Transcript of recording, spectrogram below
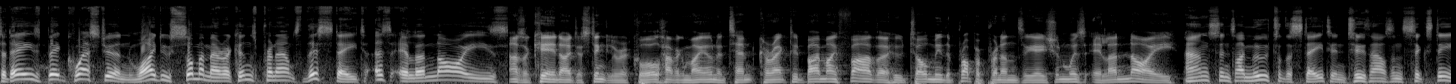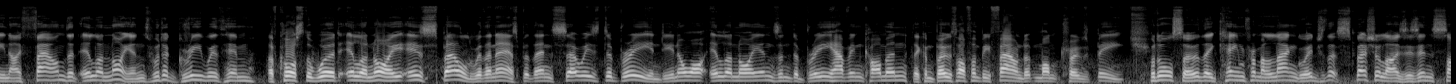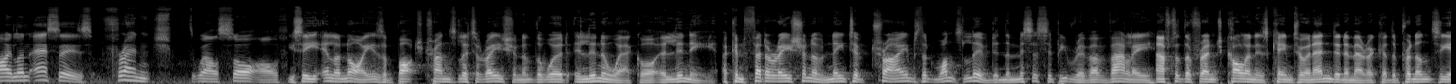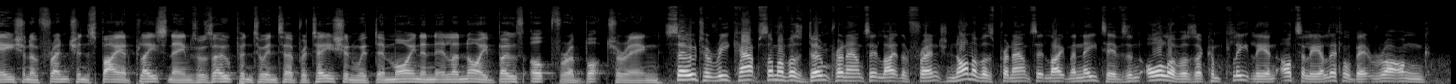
Today's big question why do some Americans pronounce this state as Illinois? As a kid, I distinctly recall having my own attempt corrected by my father, who told me the proper pronunciation was Illinois. And since I moved to the state in 2016, I found that Illinoisans would agree with him. Of course, the word Illinois is spelled with an S, but then so is debris. And do you know what Illinoisans and debris have in common? They can both often be found at Montrose Beach. But also, they came from a language that specializes in silent S's. French. Well, sort of. You see, Illinois is a botched transliteration of the word Illiniwek or Illini, a confederation of native tribes that once lived in the Mississippi River Valley. After the French colonies came to an end in America, the pronunciation of French-inspired place names was open to interpretation, with Des Moines and Illinois both up for a butchering. So, to recap, some of us don't pronounce it like the French, none of us pronounce it like the natives, and all of us are completely and utterly a little bit wrong.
